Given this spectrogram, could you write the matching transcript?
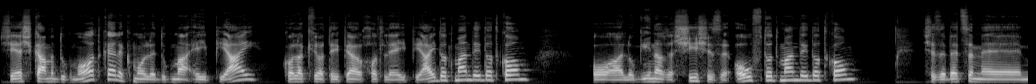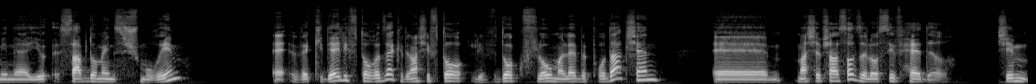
שיש כמה דוגמאות כאלה כמו לדוגמה API כל הקריאות API הולכות ל-api.monday.com או ה login הראשי שזה auth.monday.com שזה בעצם אה, מין sub domains שמורים וכדי לפתור את זה כדי ממש לפתור לבדוק flow מלא ב production מה שאפשר לעשות זה להוסיף header שאם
